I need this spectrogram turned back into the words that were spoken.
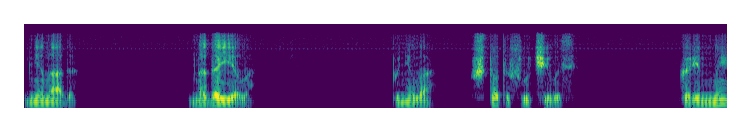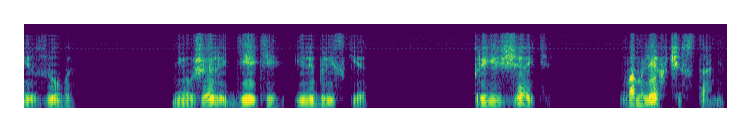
не надо. Надоело». Поняла, что-то случилось. Коренные зубы? Неужели дети или близкие? Приезжайте, вам легче станет.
